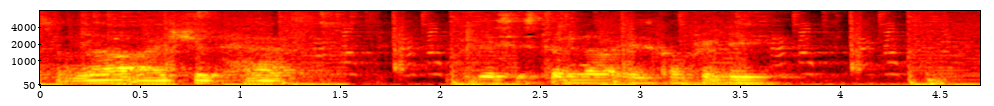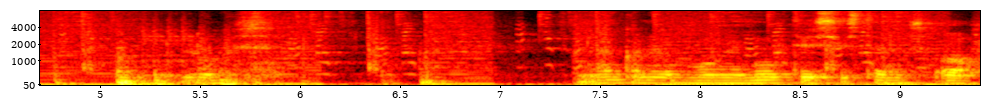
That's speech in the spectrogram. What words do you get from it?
So now I should have, this system now is completely loose. I'm gonna remove these systems off.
